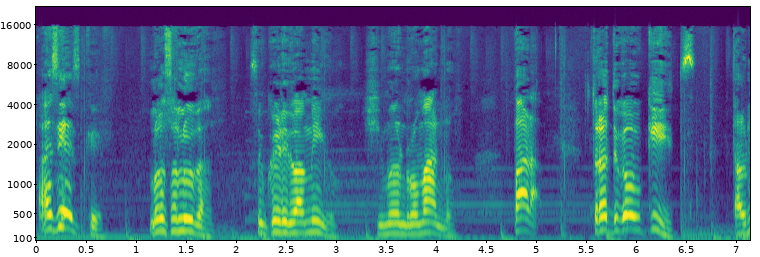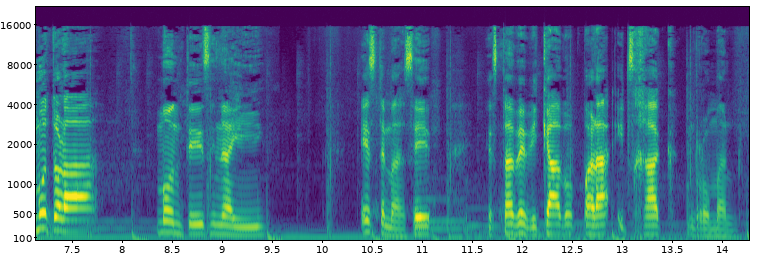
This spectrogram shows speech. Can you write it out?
Así es que, lo saluda su querido amigo Shimon Romano para Try to Go Kids, Talmud Torah, Monte Sinaí. Este más está dedicado para Itzhak Romano.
